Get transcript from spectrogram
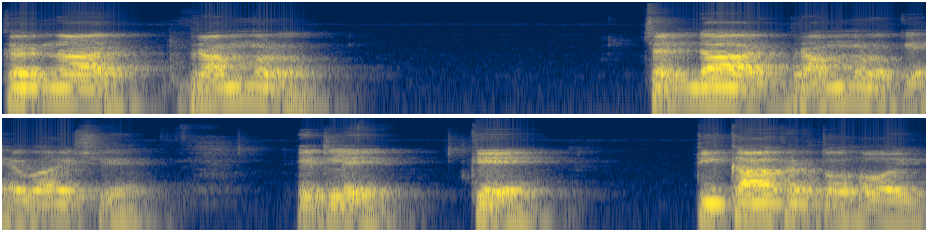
કરનાર બ્રાહ્મણો ચંડાળ બ્રાહ્મણો કહેવાય છે. એટલે કે ટીકા કરતો હોય,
